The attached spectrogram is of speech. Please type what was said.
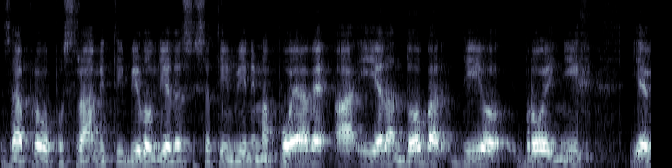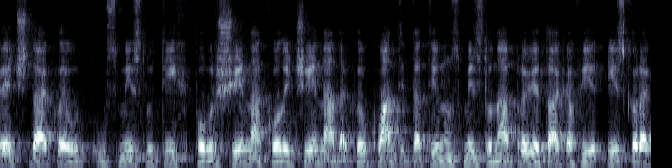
zapravo posramiti bilo gdje da se sa tim vinima pojave, a i jedan dobar dio, broj njih je već dakle u, u smislu tih površina, količina, dakle u kvantitativnom smislu napravio takav iskorak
